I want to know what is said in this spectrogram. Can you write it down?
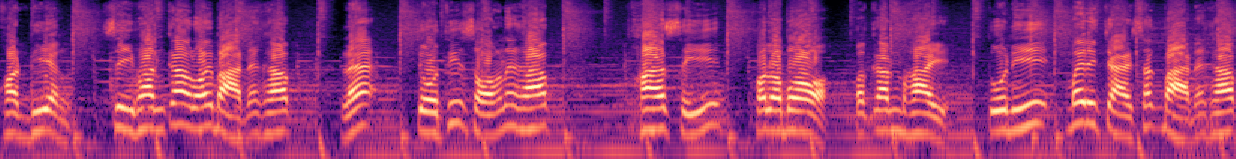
ผ่อนเพียง 4,900 บาทนะครับ และโจทย์ที่ 2 นะครับ ภาษีพรบประกันภัย ตัวนี้ไม่ได้จ่ายสักบาทนะครับ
